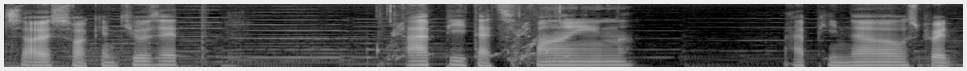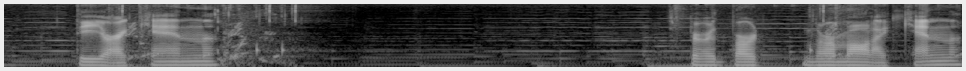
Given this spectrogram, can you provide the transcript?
So, so I can use it. Happy, that's fine. Happy, no. Spirit deer, I can. Spirit bird, normal, I can.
